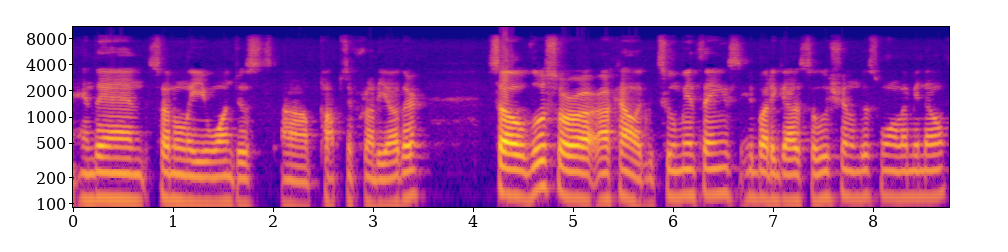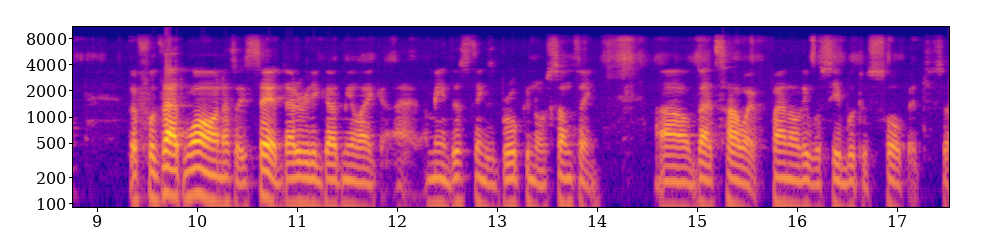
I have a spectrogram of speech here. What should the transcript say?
and then suddenly one just uh, pops in front of the other. So those are, are kind of like the two main things. Anybody got a solution on this one? Let me know. But for that one, as I said, that really got me like, I, I mean, this thing's broken or something. Uh, that's how I finally was able to solve it. So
